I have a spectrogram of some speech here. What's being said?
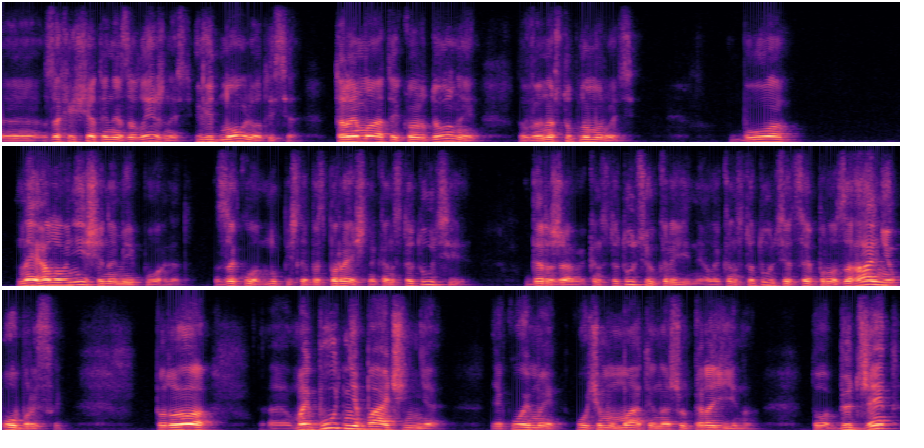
е, захищати незалежність, відновлюватися, тримати кордони в наступному році. Бо найголовніше, на мій погляд, закон, ну, після безперечно Конституції держави, Конституції України, але Конституція це про загальні обриси, про е, майбутнє бачення, якою ми хочемо мати нашу країну, то бюджет,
